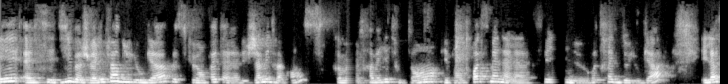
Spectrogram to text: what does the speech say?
Et elle s'est dit, bah, je vais aller faire du yoga parce qu'en fait, elle n'avait jamais de vacances, comme elle travaillait tout le temps. Et pendant trois semaines, elle a fait une retraite de yoga. Et là,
